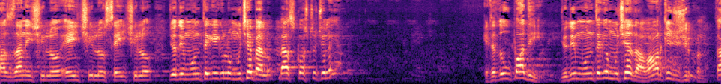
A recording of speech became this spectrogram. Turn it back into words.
রাজধানী ছিল, এই ছিল, সেই ছিল। যদি মন থেকে এগুলো মুছে পেল ব্যাস, কষ্ট চলে গেল। এটা তো উপাধি। যদি মন থেকে মুছে দাও, আমার কিছু ছিল না। তা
